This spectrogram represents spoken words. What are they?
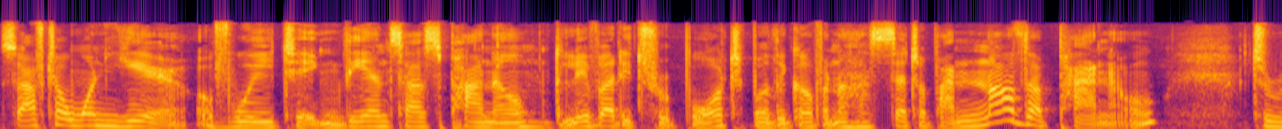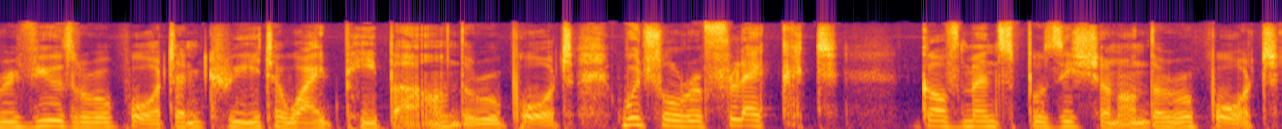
So, after one year of waiting, the EndSARS panel delivered its report, but the governor has set up another panel to review the report and create a white paper on the report, which will reflect government's position on the report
